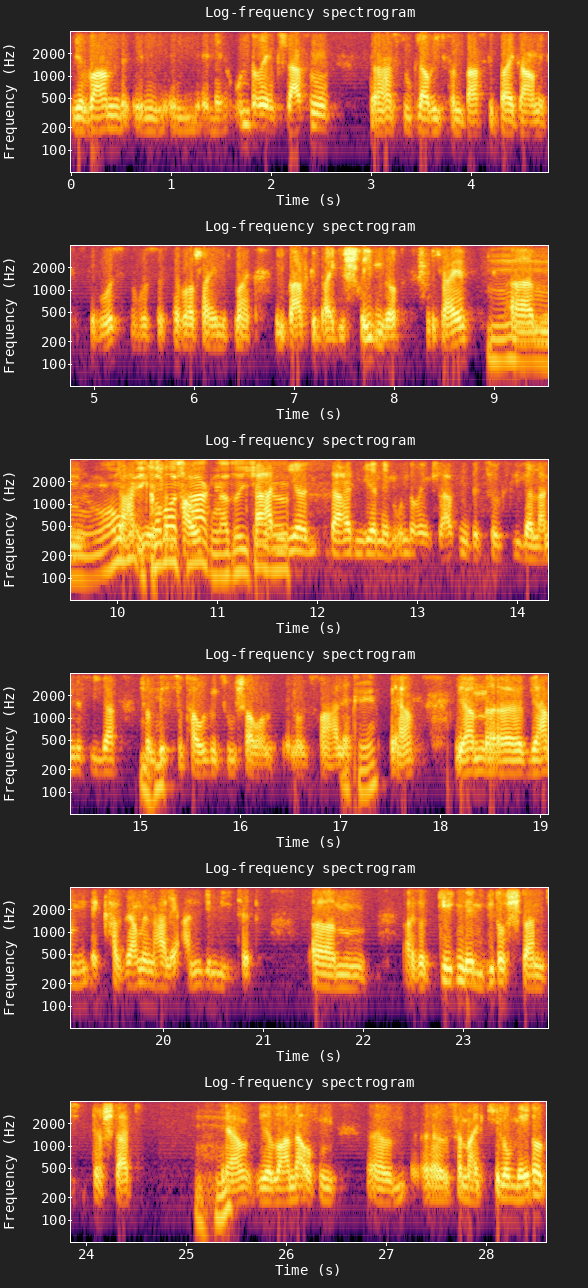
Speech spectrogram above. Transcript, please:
Wir waren in, in, in den unteren Klassen da hast du, glaube ich, von Basketball gar nichts gewusst. Du wusstest ja wahrscheinlich nicht mal, wie Basketball geschrieben wird, Michael. Mm, ähm, ich komme aus Hagen. Also ich, da, hatten äh, wir, da hatten wir in den unteren Klassen, Bezirksliga, Landesliga, schon mhm. bis zu 1000 Zuschauern in unserer Halle. Okay. Ja, wir, haben, äh, wir haben eine Kasernenhalle angemietet. Ähm, also gegen den Widerstand der Stadt. Mhm. Ja, wir waren auf einem ähm, äh, sagen wir Kilometer,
